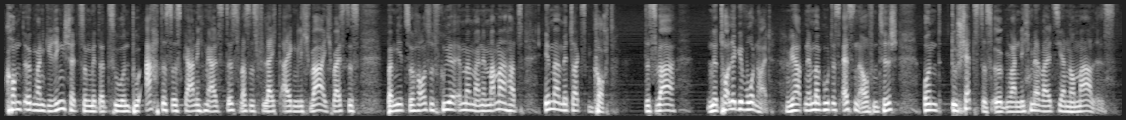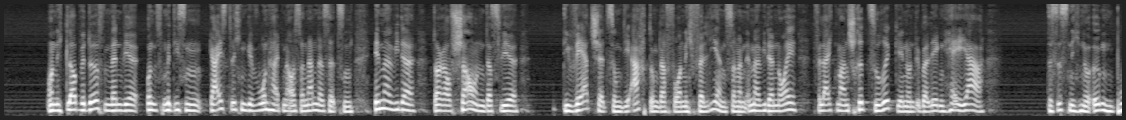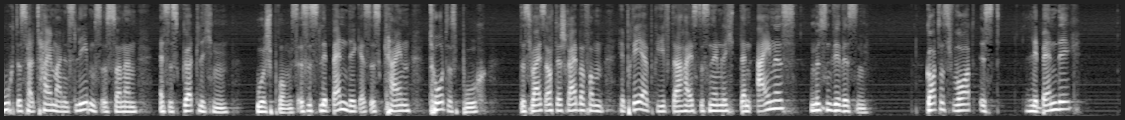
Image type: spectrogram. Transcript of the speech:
kommt irgendwann Geringschätzung mit dazu und du achtest es gar nicht mehr als das, was es vielleicht eigentlich war. Ich weiß das bei mir zu Hause früher immer, meine Mama hat immer mittags gekocht. Das war eine tolle Gewohnheit. Wir hatten immer gutes Essen auf dem Tisch und du schätzt es irgendwann nicht mehr, weil es ja normal ist. Und ich glaube, wir dürfen, wenn wir uns mit diesen geistlichen Gewohnheiten auseinandersetzen, immer wieder darauf schauen, dass wir die Wertschätzung, die Achtung davor nicht verlieren, sondern immer wieder neu vielleicht mal einen Schritt zurückgehen und überlegen, hey ja, das ist nicht nur irgendein Buch, das halt Teil meines Lebens ist, sondern es ist göttlichen Ursprungs. Es ist lebendig, es ist kein totes Buch. Das weiß auch der Schreiber vom Hebräerbrief, da heißt es nämlich, denn eines müssen wir wissen, Gottes Wort ist lebendig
